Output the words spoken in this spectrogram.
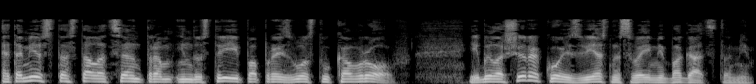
Это место стало центром индустрии по производству ковров и было широко известно своими богатствами.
